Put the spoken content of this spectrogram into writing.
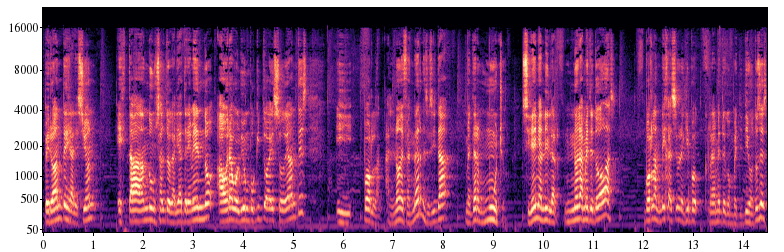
Pero antes de la lesión, estaba dando un salto de calidad tremendo. Ahora volvió un poquito a eso de antes. Y Portland, al no defender, necesita meter mucho. Si Damian Lillard no las mete todas, Portland deja de ser un equipo realmente competitivo. Entonces,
